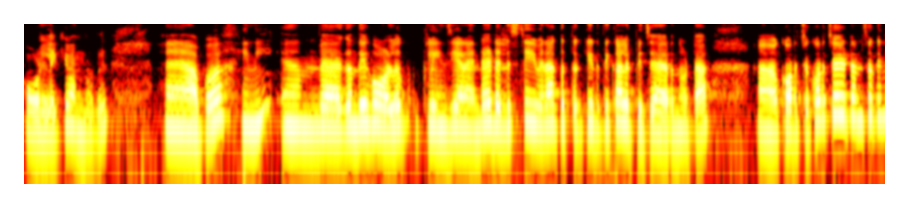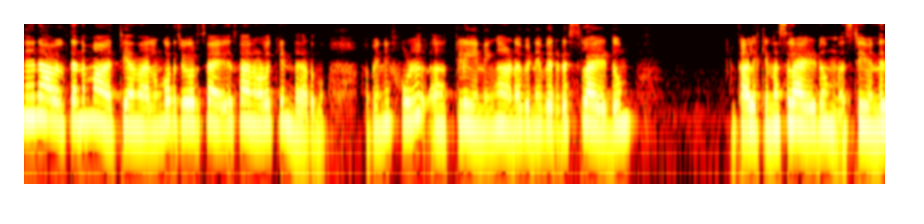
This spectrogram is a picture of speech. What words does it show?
ഹോളിലേക്ക് വന്നത്. അപ്പോൾ ഇനി വേഗം ഈ ഹോൾ ക്ലീൻ ചെയ്യണം. എന്റെ ഇടയിൽ സ്റ്റീവിനെ അകത്തൊക്കെ ഇരുത്തി കളിപ്പിച്ചായിരുന്നു കേട്ടോ കുറച്ച് കുറച്ച് ഐറ്റംസൊക്കെ ഞാൻ രാവിലെ തന്നെ മാറ്റി. എന്നാലും കുറച്ച് കുറച്ച് സാധനങ്ങളൊക്കെ ഉണ്ടായിരുന്നു. അപ്പോൾ ഇനി ഫുൾ ക്ലീനിങ് ആണ്. പിന്നെ ഇവരുടെ സ്ലൈഡും കളിക്കുന്ന സ്ലൈഡും സ്റ്റീവിന്റെ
